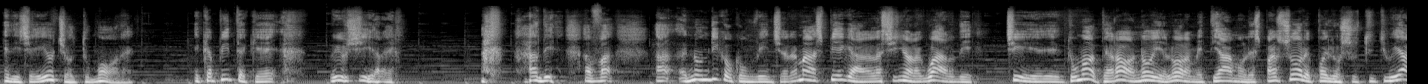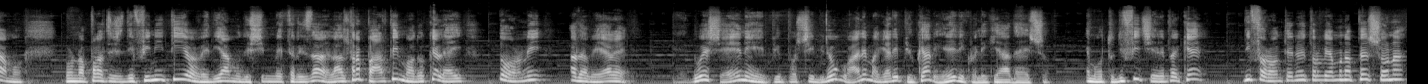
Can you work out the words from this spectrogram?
e dice io ho il tumore. E capite che riuscire a, a, a, non dico convincere, ma a spiegare alla signora guardi, sì, il tumore, però noi allora mettiamo l'espansore, poi lo sostituiamo con una protesi definitiva, vediamo di simmetrizzare l'altra parte in modo che lei torni ad avere due seni il più possibile uguali, magari più carini di quelli che ha adesso. È molto difficile perché di fronte noi troviamo una persona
